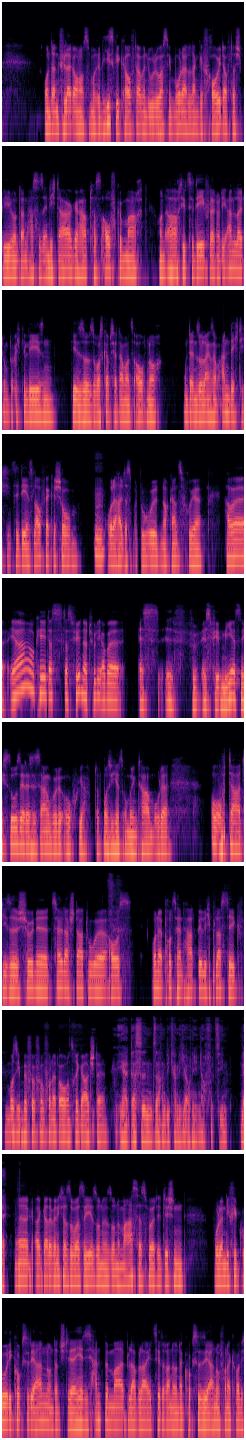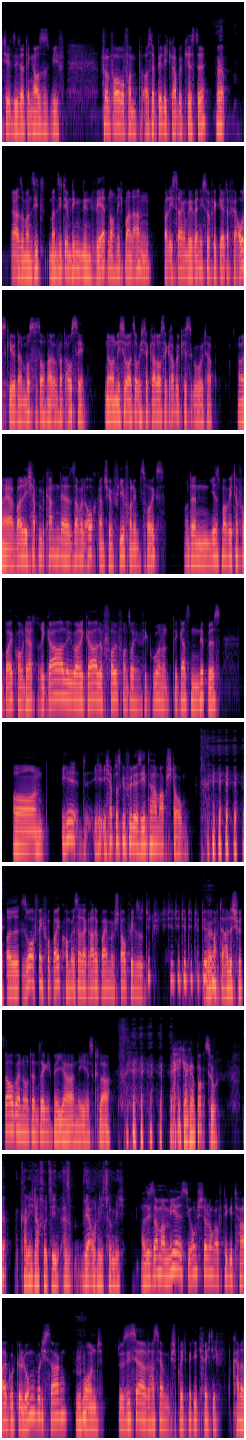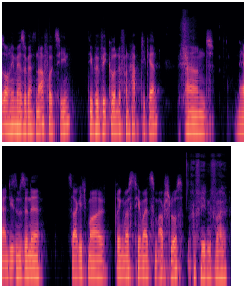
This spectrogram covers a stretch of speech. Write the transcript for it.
und dann vielleicht auch noch zum Release gekauft habe, du, du hast dich monatelang gefreut auf das Spiel und dann hast du es endlich da gehabt, hast aufgemacht und ach, die CD, vielleicht noch die Anleitung durchgelesen die, so, sowas gab es ja damals auch noch. Und dann so langsam andächtig die CD ins Laufwerk geschoben. Mhm. Oder halt das Modul noch ganz früher. Aber ja, okay, das, das fehlt natürlich, aber es, es fehlt mir jetzt nicht so sehr, dass ich sagen würde, oh ja, das muss ich jetzt unbedingt haben. Oder oh, da diese schöne Zelda-Statue aus 100% hart billig Plastik muss ich mir für 500 Euro ins Regal stellen. Ja, das sind Sachen, die kann ich auch nicht nachvollziehen. Nee. Äh, gerade wenn ich da sowas sehe, so eine, so eine Masters World Edition, wo dann die Figur, die guckst du dir an und dann steht da hier die Hand bemalt, bla bla etc. Und dann guckst du sie an und von der Qualität sieht das Ding aus als wie fünf Euro vom, aus der Billigkrabbelkiste. Ja. ja. Also man sieht, man sieht dem Ding den Wert noch nicht mal an, weil ich sage mir, wenn ich so viel Geld dafür ausgebe, dann muss es auch nach irgendwas aussehen. Ne, und nicht so, als ob ich da gerade aus der Grabbelkiste geholt habe. Aber naja, weil ich habe einen Bekannten, der sammelt auch ganz schön viel von dem Zeugs. Und dann jedes Mal, wenn ich da vorbeikomme, der hat Regale über Regale voll von solchen Figuren und den ganzen Nippes. Und ich, ich, ich habe das Gefühl, der ist jeden Tag am Abstauben. Weil so oft, wenn ich vorbeikomme, ist er da gerade bei mit dem Staubwedel so tü, tü, tü, ja. macht er alles schön sauber und dann sage ich mir, ja, nee, ist klar. da hab ich gar keinen Bock zu. Ja, kann ich nachvollziehen. Also wäre auch nichts für mich. Also ich sag mal, mir ist die Umstellung auf digital gut gelungen, würde ich sagen. Mhm. Und du siehst ja, du hast ja im Gespräch mitgekriegt, ich kann das auch nicht mehr so ganz nachvollziehen, die Beweggründe von Haptikern. Und naja, in diesem Sinne, sage ich mal, bringen wir das Thema jetzt zum Abschluss. Auf jeden Fall.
